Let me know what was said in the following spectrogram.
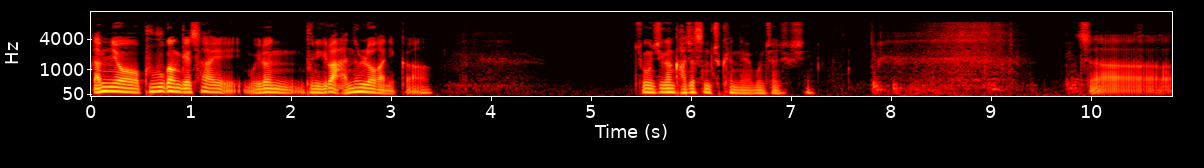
남녀 부부 관계 사이 뭐 이런 분위기로 안 흘러가니까 좋은 시간 가졌으면 좋겠네요, 문천식 씨. 자,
